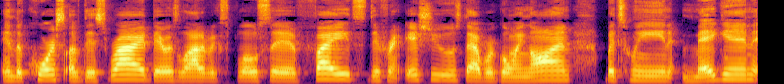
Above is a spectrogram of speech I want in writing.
In the course of this ride, there was a lot of explosive fights, different issues that were going on between Megan,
